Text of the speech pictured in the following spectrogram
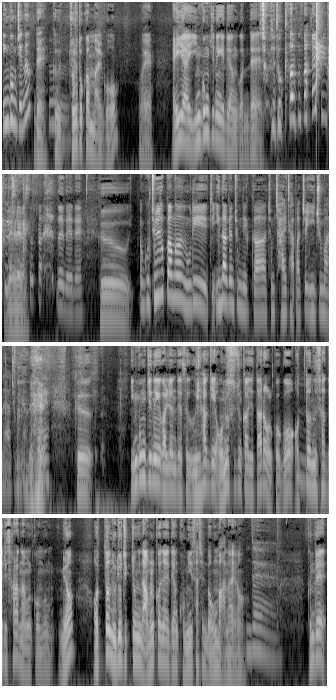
인공지능 네, 음. 그 조류독감 말고 예, AI 인공지능에 대한 건데 조류 독감 말 네. 재밌었다. 네네네. 그 어, 그 조류 독감은 우리 이낙연 총리가 좀 잘 잡았죠. 2주 만에 아주 그냥. 네. 그 인공지능에 관련돼서 의학이 어느 수준까지 따라올 거고 어떤 음. 의사들이 살아남을 거며 어떤 의료 직종이 남을 거냐에 대한 고민이 사실 너무 많아요. 네. 근데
